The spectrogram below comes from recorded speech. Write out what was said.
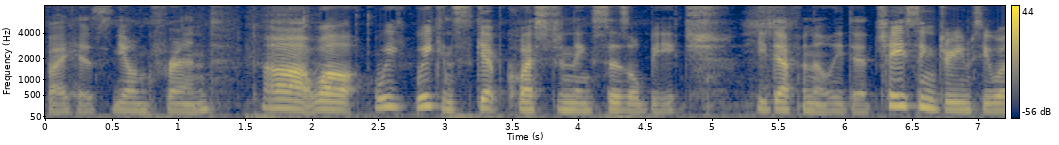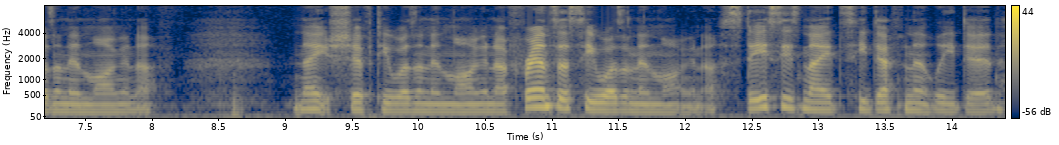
By his young friend. Ah, well, we we can skip questioning Sizzle Beach. He definitely did. Chasing Dreams, he wasn't in long enough. Night Shift, he wasn't in long enough. Francis, he wasn't in long enough. Stacy's Knights, he definitely did.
